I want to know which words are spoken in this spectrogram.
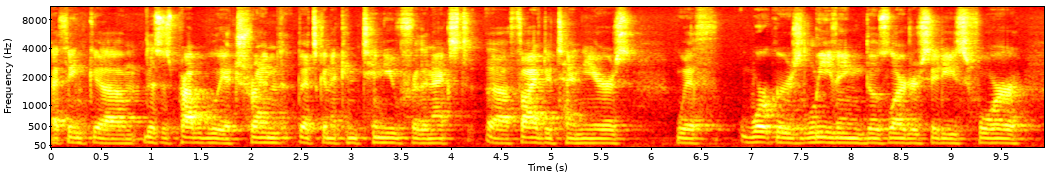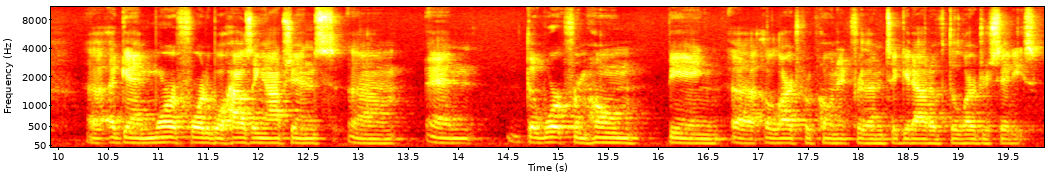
I think um, this is probably a trend that's going to continue for the next uh, five to 10 years with workers leaving those larger cities for, uh, again, more affordable housing options um, and the work from home being uh, a large proponent for them to get out of the larger cities.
